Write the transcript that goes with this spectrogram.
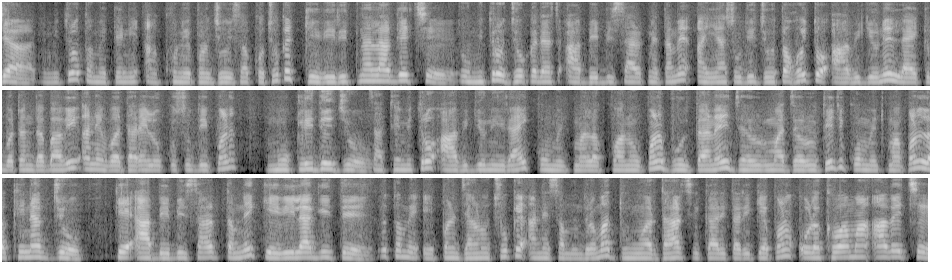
જાત. મિત્રો, તમે તેની આંખોને પણ જોઈ શકો છો કે કેવી રીતના લાગે છે. તો મિત્રો, જો કદાચ આ બેબી શાર્ક ને તમે અહીંયા સુધી જોતા હોય તો આ વિડીયોને લાઈક બટન દબાવી અને વધારે લોકો સુધી પણ મોકલી દેજો. સાથે મિત્રો, આ વિડીયોની રાય કોમેન્ટમાં લખવાનું પણ ભૂલતા નહીં. જરૂરમાં જરૂરથી જ કોમેન્ટમાં પણ લખી નાખજો કે આ બેબી શાર્ક તમને કેવી લાગી તે. તો તમે એ પણ જાણો છો કે આને સમુદ્રમાં ધુંવરધાર શિકારી તરીકે પણ ઓળખવામાં આવે છે.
